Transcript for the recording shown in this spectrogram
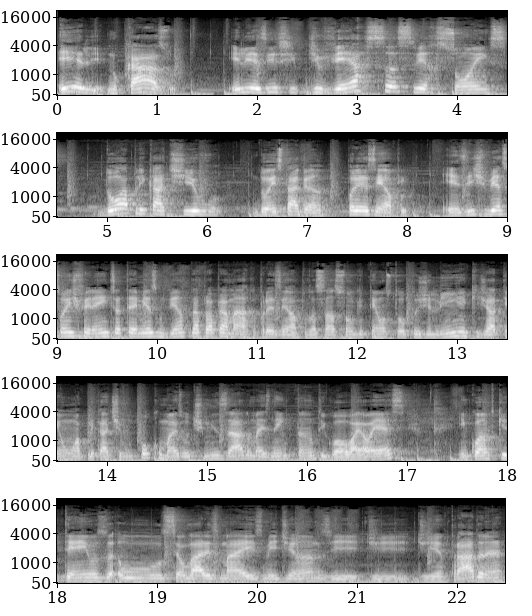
Ele, no caso, ele existe diversas versões do aplicativo do Instagram. Por exemplo, Existem versões diferentes até mesmo dentro da própria marca. Por exemplo, a Samsung tem os topos de linha, que já tem um aplicativo um pouco mais otimizado, mas nem tanto igual ao iOS. Enquanto que tem os, os celulares mais medianos e de, de entrada, né?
